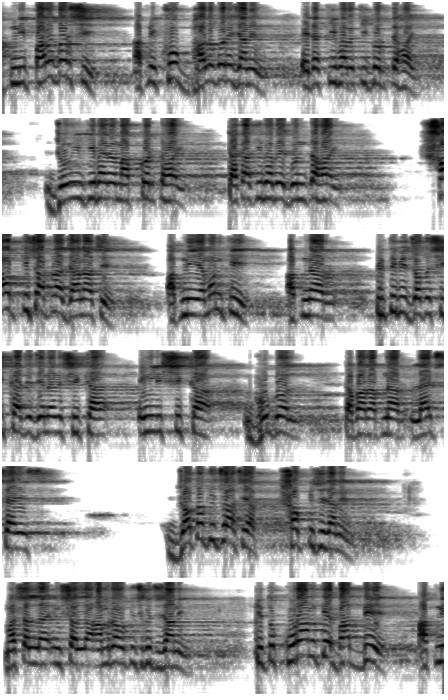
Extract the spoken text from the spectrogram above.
আপনি পারদর্শী, আপনি খুব ভালো করে জানেন এটা কীভাবে কি করতে হয়, জমি কীভাবে মাপ করতে হয়, টাকা কীভাবে গুনতে হয় সব কিছু আপনার জানা আছে। আপনি এমন কি আপনার পৃথিবীর যত শিক্ষা আছে জেনারেল শিক্ষা ইংলিশ শিক্ষা, ভূগোল, তারপর আপনার লাইফ সায়েন্স যত কিছু আছে সব কিছু জানেন। মাসাল্লাহ ইনশাল্লাহ আমরাও কিছু কিছু জানি। কিন্তু কোরআনকে বাদ দিয়ে আপনি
